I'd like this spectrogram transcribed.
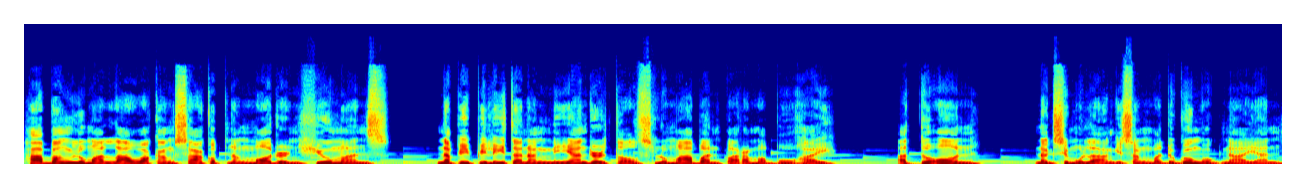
Habang lumalawak ang sakop ng modern humans, napipilitan ang Neanderthals lumaban para mabuhay at doon nagsimula ang isang madugong ugnayan.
